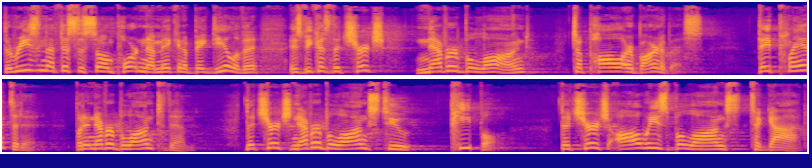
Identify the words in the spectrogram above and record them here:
The reason that this is so important, I'm making a big deal of it, is because the church never belonged to Paul or Barnabas. They planted it, but it never belonged to them. The church never belongs to people. The church always belongs to God.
